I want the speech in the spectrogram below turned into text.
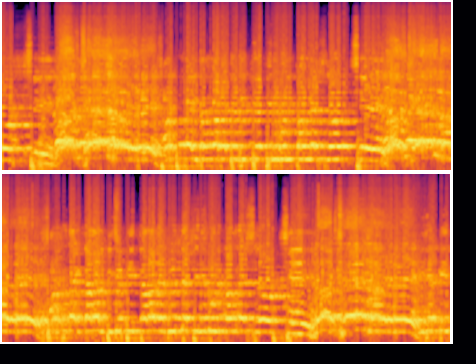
লড়ছে। সাম্প্রদায়িক দাঙ্গাবাদের বিরুদ্ধে তৃণমূল কংগ্রেস লড়ছে। সাম্প্রদায়িক দালাল বিজেপির দালালের বিরুদ্ধে তৃণমূল কংগ্রেস লড়ছে। বিজেপির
